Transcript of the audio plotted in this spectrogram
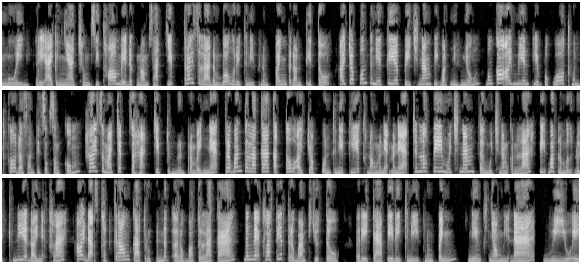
2021រីឯកញ្ញាឈឹមស៊ីថមេដឹកនាំសហជីពត្រូវសាលាដំបងរាជធានីភ្នំពេញផ្ដន្ទាទោសឲ្យជាប់ពន្ធនាគារ2ឆ្នាំពីបទញុះញង់បង្កឲ្យមានភាពវឹកវរធ្ងន់ធ្ងរដល់សន្តិសុខសង្គមហើយសមាជិកសហជីពចំនួន8នាក់ត្រូវបានតុលាការកាត់ទោសឲ្យជាប់ពន្ធនាគារក្នុងម្នាក់ម្នាក់ចន្លោះពី1ឆ្នាំទៅ1ឆ្នាំកន្លះពីបទល្មើសដូចគ្នាដោយអ្នកខ្លះឲ្យដាក់ស្ថិតក្រោមការត្រួតពិនិត្យរបស់តុលាការនិងអ្នកខ្លះទៀតត្រូវបានព្យួរទោសរាយការណ៍ពីរាជធានីភ្នំពេញ នាងខ្ញុំមាសដា VOA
